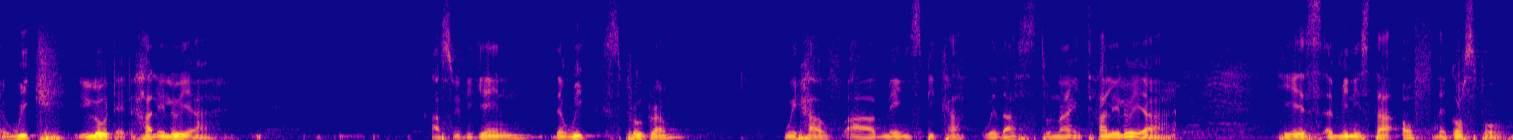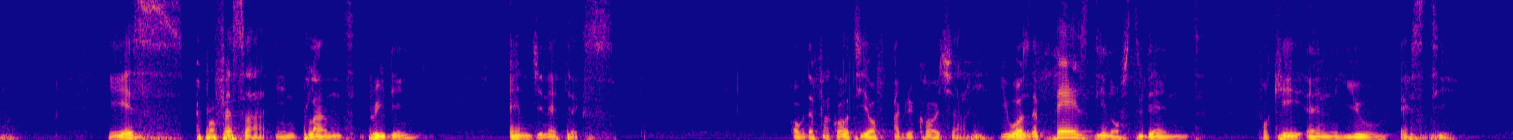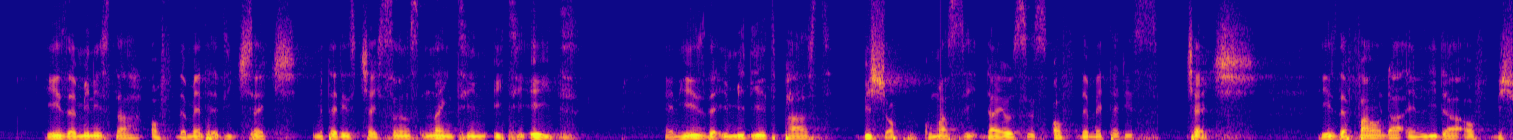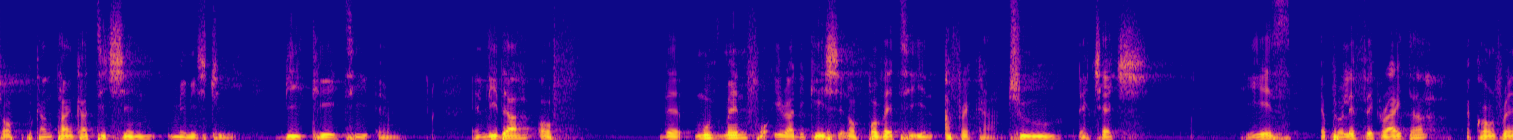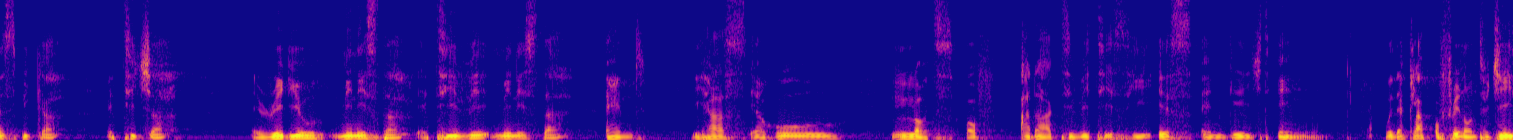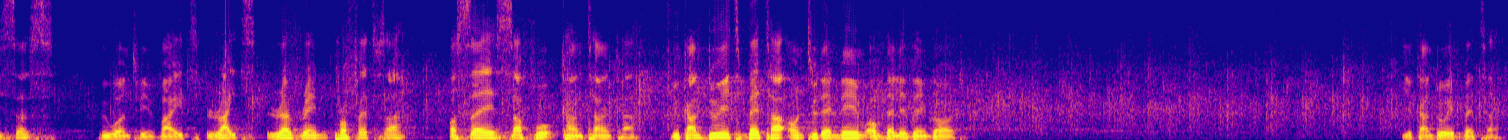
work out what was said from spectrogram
a week loaded. Hallelujah. As we begin the week's program, we have our main speaker with us tonight. Hallelujah. He is a minister of the gospel. He is a professor in plant breeding and genetics of the Faculty of Agriculture. He was the first dean of students for KNUST. He is a minister of the Methodist Church, Methodist Church since 1988. And he is the immediate past bishop, Kumasi Diocese of the Methodist Church. He is the founder and leader of Bishop Kantanka Teaching Ministry, BKTM, and leader of the movement for eradication of poverty in Africa through the church. He is a prolific writer, a conference speaker, a teacher, a radio minister, a TV minister, and he has a whole lot of other activities he is engaged in. With a clap offering unto Jesus, we want to invite Right Reverend Professor Osei Safo Kantanka. You can do it better unto the name of the living God. You can do it better.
